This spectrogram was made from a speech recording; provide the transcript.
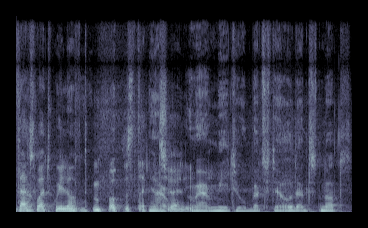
that's what we love the most, actually. Yeah, well, me too. But still, that's not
